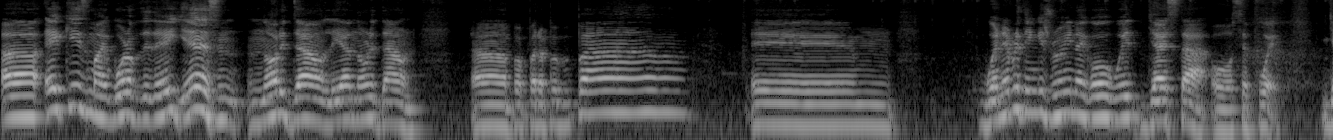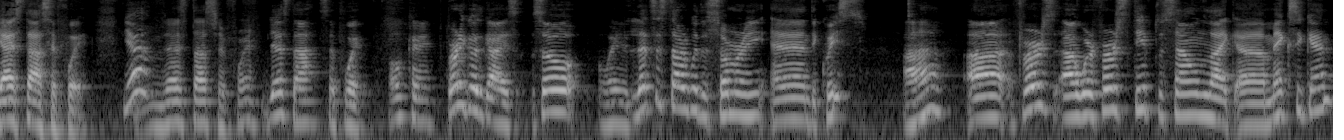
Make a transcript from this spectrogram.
Uh, X my word of the day. Yes, n- note it down, Leah. Note it down. Uh, pa pa pa pa. Um, when everything is ruined, I go with ya está o se fue. Ya está, se fue. Yeah, Ya está, se fue. ya está, se fue. Okay. Very good, guys. So Wait. let's start with the summary and the quiz. Ah. Uh, first, our first tip to sound like uh, Mexican.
